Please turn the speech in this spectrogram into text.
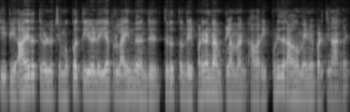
கிபி ஆயிரத்தி எழுநூற்றி முப்பத்தி ஏழு ஏப்ரல் ஐந்து அன்று திருத்தந்தை பன்னிரெண்டாம் கிழமன் அவரை புனிதராகவும் மேன்மைப்படுத்தினார்கள்.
